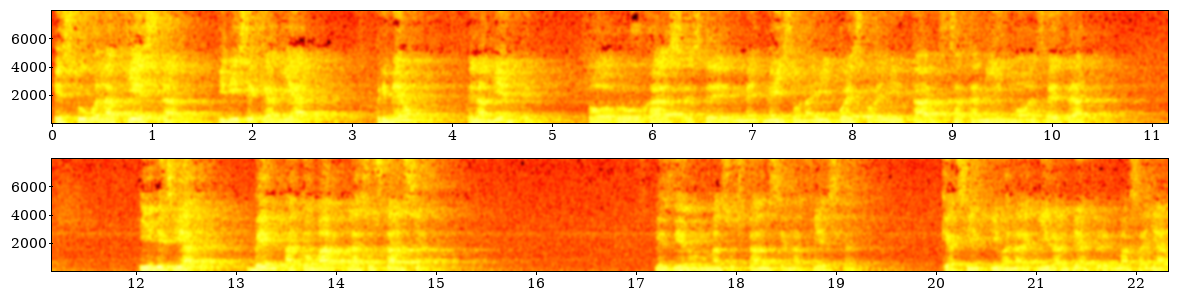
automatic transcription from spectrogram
Estuvo en la fiesta y dice que había, primero, el ambiente, todo brujas, este, Mason ahí puesto ahí, tal, satanismo, etc. Y decía, ven a tomar la sustancia. Les dieron una sustancia en la fiesta, que así iban a ir al viaje del más allá.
